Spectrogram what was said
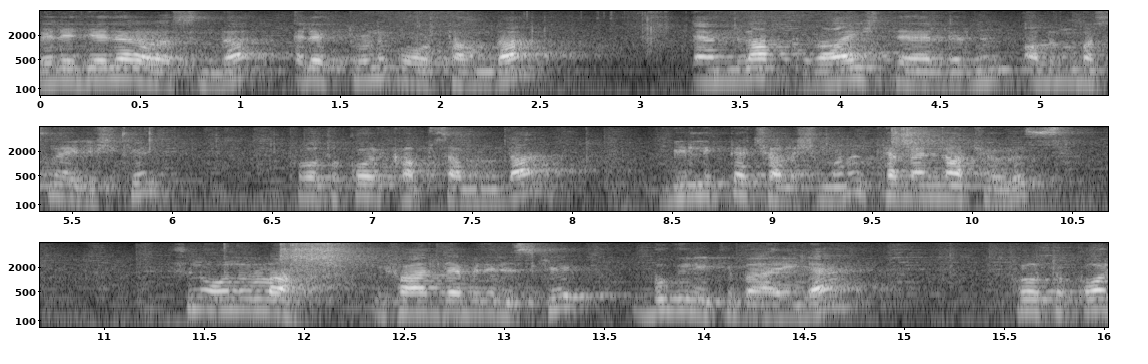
belediyeler arasında elektronik ortamda emlak raiç değerlerinin alınmasına ilişkin protokol kapsamında birlikte çalışmanın temelini atıyoruz. Şunu onurla ifade edebiliriz ki bugün itibariyle protokol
